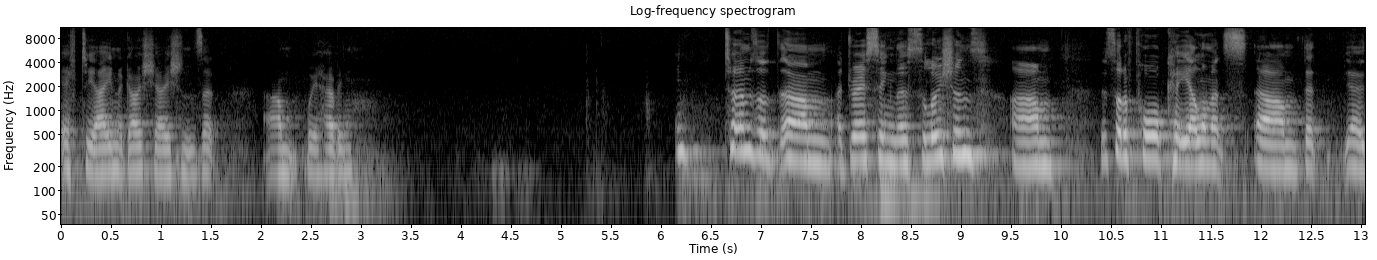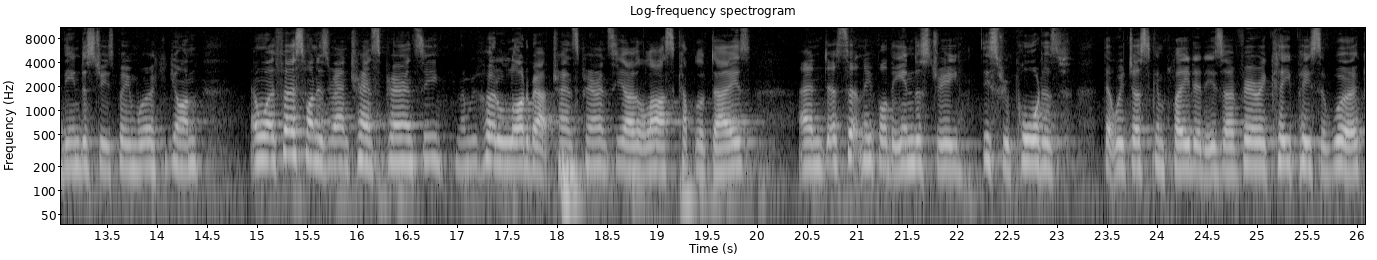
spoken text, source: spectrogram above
FTA negotiations that um, we're having. Terms of um, addressing the solutions, um, there's sort of four key elements um, that you know, the industry has been working on. And the first one is around transparency. And we've heard a lot about transparency over the last couple of days. And uh, certainly for the industry, this report is, that we've just completed is a very key piece of work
